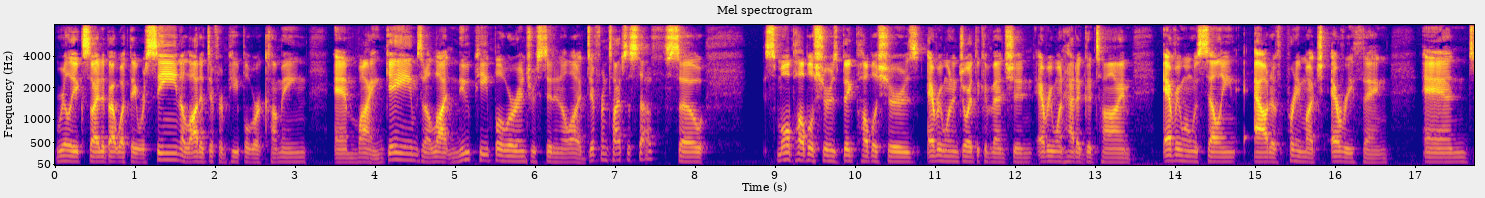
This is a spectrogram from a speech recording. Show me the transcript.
really excited about what they were seeing. A lot of different people were coming and buying games, and a lot of new people were interested in a lot of different types of stuff. So small publishers, big publishers, everyone enjoyed the convention. Everyone had a good time. Everyone was selling out of pretty much everything. And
